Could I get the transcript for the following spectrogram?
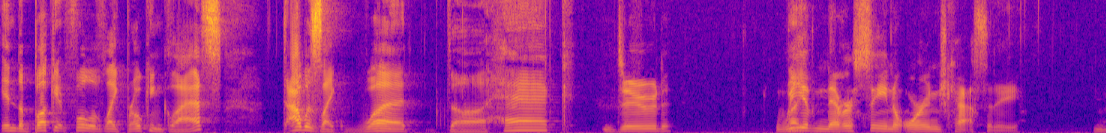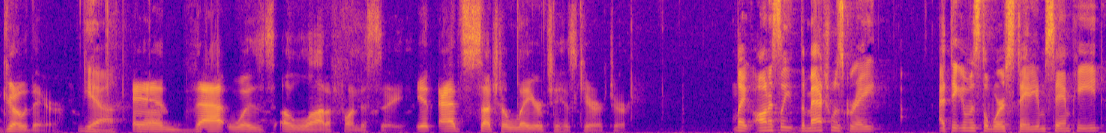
in the bucket full of like broken glass. I was like, "What the heck?" Dude, we Like- have never seen Orange Cassidy go there. Yeah. And that was a lot of fun to see. It adds such a layer to his character. like honestly, the match was great. I think it was the worst Stadium Stampede,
